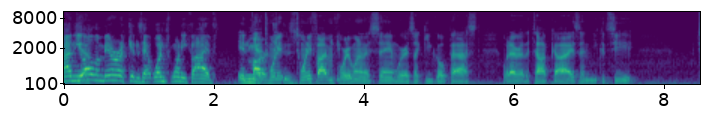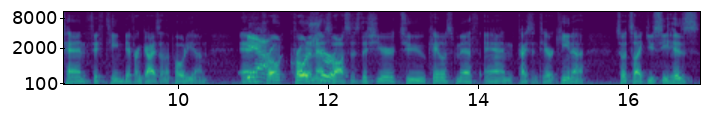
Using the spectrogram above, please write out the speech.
on the Yeah. All Americans at one twenty five in Yeah, March. 20, 'cause- 25 and 41 are the same, where it's like you go past whatever the top guys, and you could see 10, 15 different guys on the podium. And Yeah, Cron- for Cronin has losses this year to Caleb Smith and Kysen Terukina. So it's like you see his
